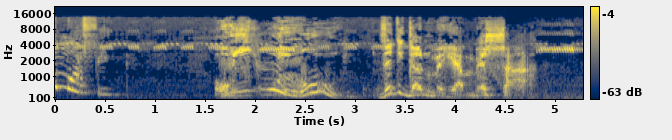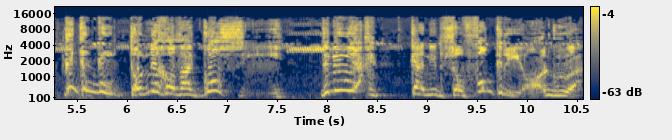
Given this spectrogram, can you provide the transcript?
Όμορφη! Ου, Δεν την κάνουμε για μέσα. Και τον, τον- τον έχω δαγκώσει. Δεν είναι κάνει ψοφόκριο. Κόκια!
